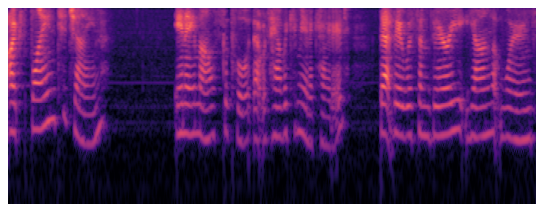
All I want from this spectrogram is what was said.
I explained to Jane in email support, that was how we communicated, that there were some very young wounds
